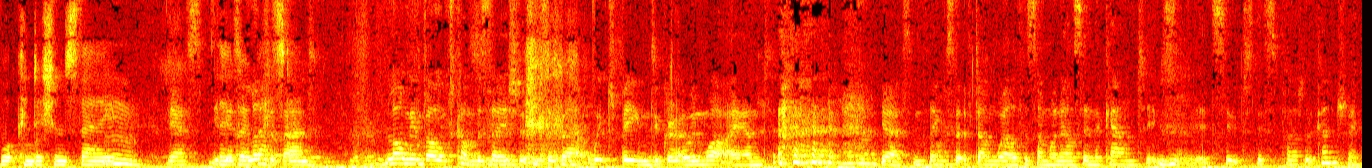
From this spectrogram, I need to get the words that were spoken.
what conditions they. Mm, yes, you They get a go lot of best that. Long involved conversations about which bean to grow and why, and yes, and things that have done well for someone else in the county. So it suits this part of the country.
